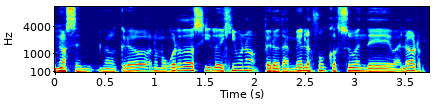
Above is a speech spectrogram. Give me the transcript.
no sé, no creo, no me acuerdo si lo dijimos o no, pero también los Funkos suben de valor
